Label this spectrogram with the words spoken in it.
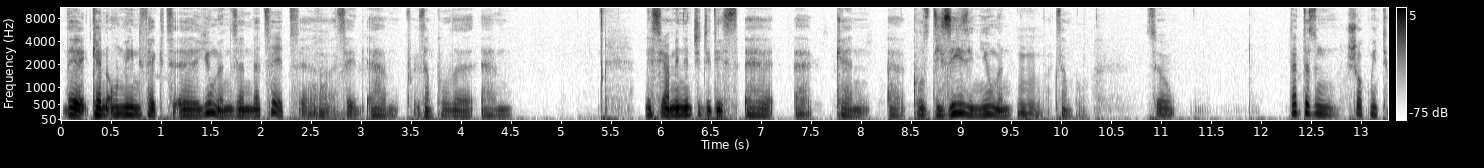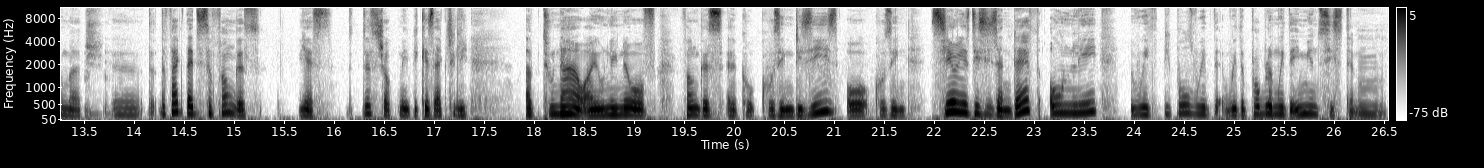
They can only infect uh, humans, and that's it. Uh, mm. say, um, for example, the um, Neisseria meningitidis uh, uh, can uh, cause disease in human, mm. for example. So that doesn't shock me too much. Uh, the, the, fact that it's a fungus, yes, does shock me because actually, up to now, I only know of fungus uh, causing disease or causing serious disease and death only with people with with a problem with the immune system. Mm.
